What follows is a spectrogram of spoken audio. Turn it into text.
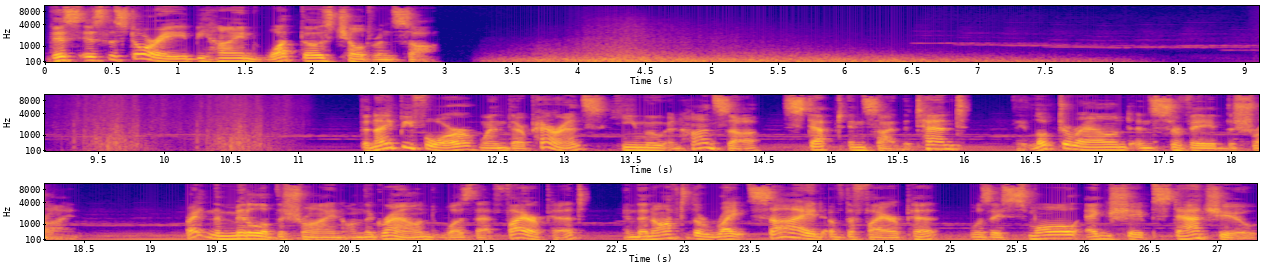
This is the story behind what those children saw. The night before, when their parents, Himu and Hansa, stepped inside the tent, they looked around and surveyed the shrine. Right in the middle of the shrine on the ground was that fire pit, and then off to the right side of the fire pit was a small egg shaped statue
